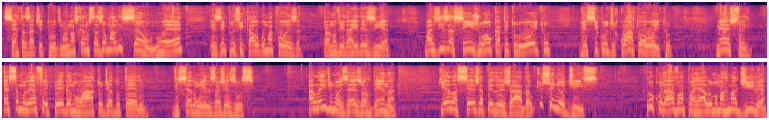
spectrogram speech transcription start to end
certas atitudes. Mas nós queremos trazer uma lição, não é exemplificar alguma coisa, para não virar heresia. Mas diz assim, João capítulo 8, versículo de 4 a 8: Mestre, esta mulher foi pega no ato de adultério, disseram eles a Jesus. A lei de Moisés ordena que ela seja apedrejada. O que o Senhor diz? Procuravam apanhá-lo numa armadilha,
